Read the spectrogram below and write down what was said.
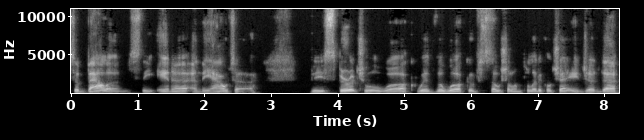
to balance the inner and the outer, the spiritual work with the work of social and political change. And uh,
